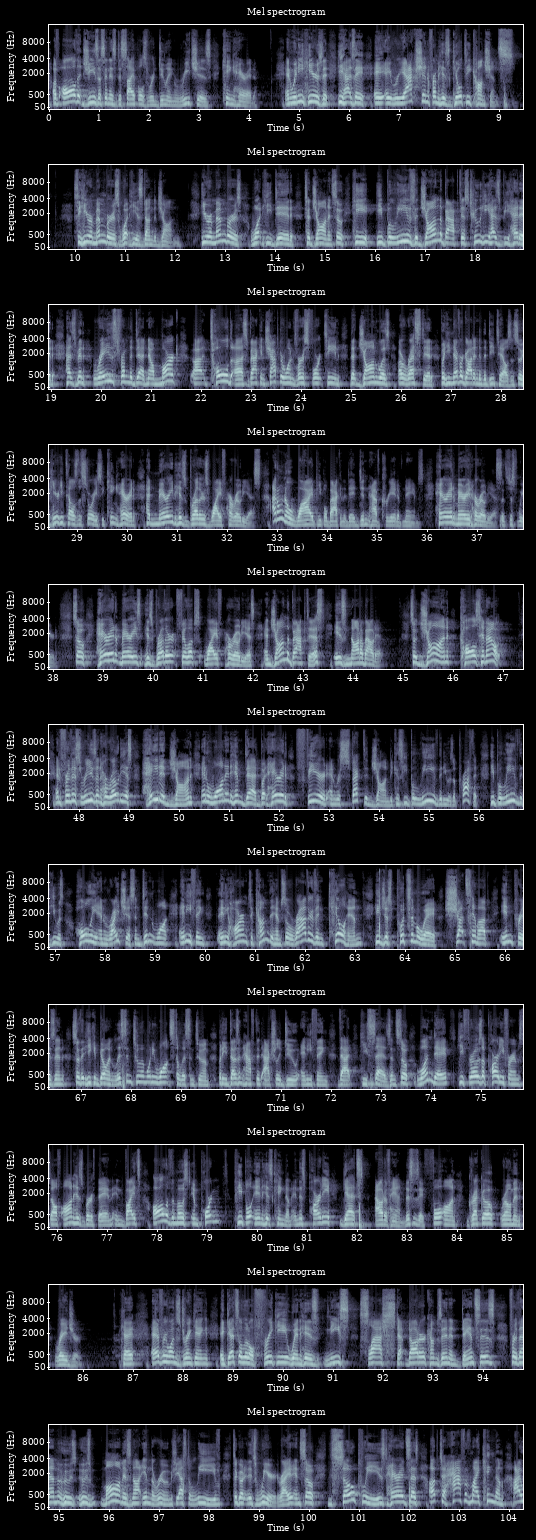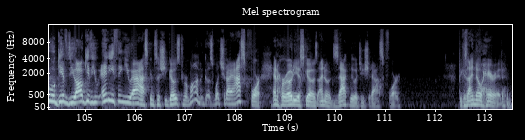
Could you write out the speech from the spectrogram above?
of all that Jesus and his disciples were doing reaches King Herod. And when he hears it, he has a, a, a, reaction from his guilty conscience. See, he remembers what he has done to John. He remembers what he did to John. And so he, he believes that John the Baptist, who he has beheaded, has been raised from the dead. Now, Mark uh, told us back in chapter 1, verse 14, that John was arrested, but he never got into the details. And so here he tells the story. You see, King Herod had married his brother's wife, Herodias. I don't know why people back in the day didn't have creative names. Herod married Herodias. It's just weird. So Herod marries his brother Philip's wife, Herodias, and John the Baptist is not about it. So John calls him out. And for this reason, Herodias hated John and wanted him dead. But Herod feared and respected John because he believed that he was a prophet. He believed that he was holy and righteous and didn't want anything, any harm to come to him. So rather than kill him, he just puts him away, shuts him up in prison so that he can go and listen to him when he wants to listen to him, but he doesn't have to actually do anything that he says. And so one day he throws a party for himself on his birthday and invites all of the most important people in his kingdom. And this party gets out of hand. This is a full on Greco Roman rager. Okay. Everyone's drinking. It gets a little freaky when his niece slash stepdaughter comes in and dances for them, whose, whose mom is not in the room. She has to leave to go to, it's weird, right? And so, so pleased, Herod says, up to half of my kingdom I will give you. I'll give you anything you ask. And so she goes to her mom and goes, what should I ask for? And Herodias goes, I know exactly what you should ask for. Because I know Herod,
